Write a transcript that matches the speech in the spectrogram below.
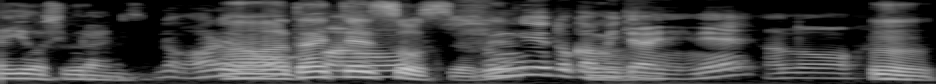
い年ぐらいなんです。だからあれあは、ー大体そうっすよねあのすんげーとかみたいにね、あの、うん。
